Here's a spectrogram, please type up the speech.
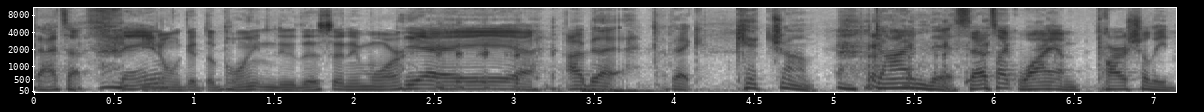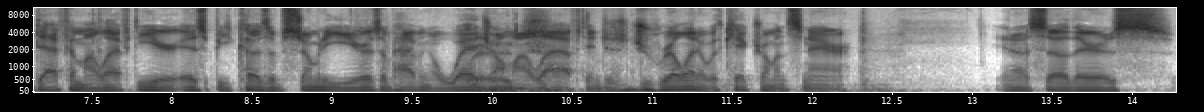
That's a thing." You don't get the point and do this anymore. yeah, yeah, yeah, yeah. I'd be like, I'd be like, kick drum, dime this. That's like why I'm partially deaf in my left ear is because of so many years of having a wedge, on my left and just drilling it with kick drum and snare. You know, so there's,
